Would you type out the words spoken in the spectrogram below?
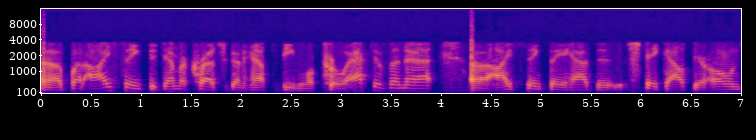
Uh, but I think the Democrats are going to have to be more proactive than that. Uh, I think they have to stake out their own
